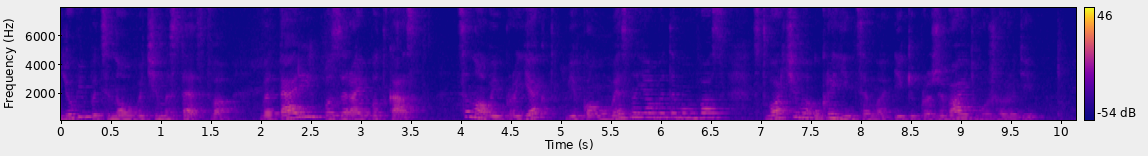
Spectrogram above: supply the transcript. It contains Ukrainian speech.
Любі поціновувачі мистецтва. В етері Позирай подкаст. Це новий проєкт, в якому ми знайомитимемо вас з творчими українцями, які проживають в Ужгороді.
